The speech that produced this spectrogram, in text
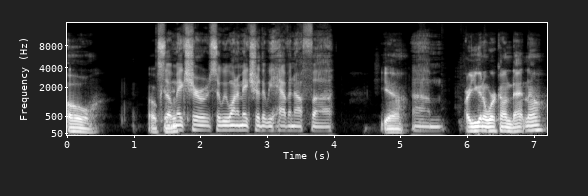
Oh. Okay. So make sure, so we want to make sure that we have enough, uh, yeah. um, Are you going to work on that now?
